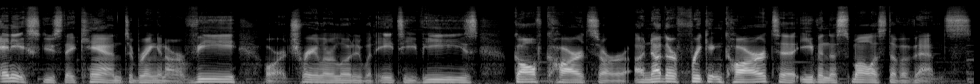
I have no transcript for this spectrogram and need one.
any excuse they can to bring an RV or a trailer loaded with ATVs, golf carts, or another freaking car to even the smallest of events.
